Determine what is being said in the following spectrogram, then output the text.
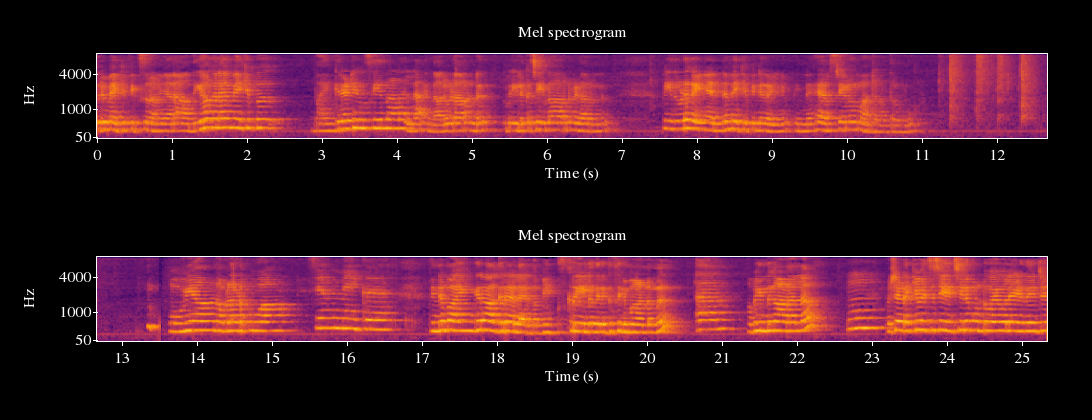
ഒരു മേക്കപ്പ് ഫിക്സറാണ് ഞാൻ അധികം അങ്ങനെ മേക്കപ്പ് ഭയങ്കരമായിട്ട് യൂസ് ചെയ്യുന്ന ആളല്ല. എന്നാലും ഇടാറുണ്ട്. റീലൊക്കെ ചെയ്യുന്ന കാരണം ഇടാറുണ്ട്. അപ്പൊ ഇതുകൂടെ കഴിഞ്ഞ് എന്റെ മേക്കപ്പിന്റെ കഴിഞ്ഞു. പിന്നെ ഹെയർ സ്റ്റൈലൊന്നും മാറ്റണം അത്രേ മൂവിയാ നമ്മളെവിടെ പോവാ? സിനിമയ്ക്ക് നിന്റെ ഭയങ്കര ആഗ്രഹമല്ലായിരുന്നു? ബിഗ് സ്ക്രീനിൽ നിനക്ക് സിനിമ കാണണമെന്ന് അപ്പൊ ഇന്ന് കാണാനല്ല പക്ഷെ ഇടയ്ക്ക് വെച്ച് ചേച്ചീനെ കൊണ്ടുപോയ പോലെ എഴുന്നേറ്റ്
